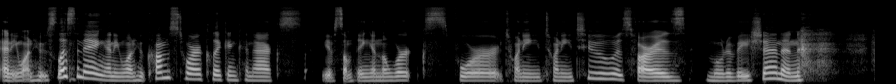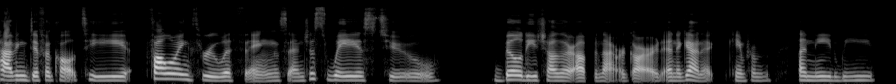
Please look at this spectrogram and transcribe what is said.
anyone who's listening, anyone who comes to our Click and Connects. We have something in the works for 2022 as far as motivation and having difficulty following through with things and just ways to build each other up in that regard. And again, it came from a need we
